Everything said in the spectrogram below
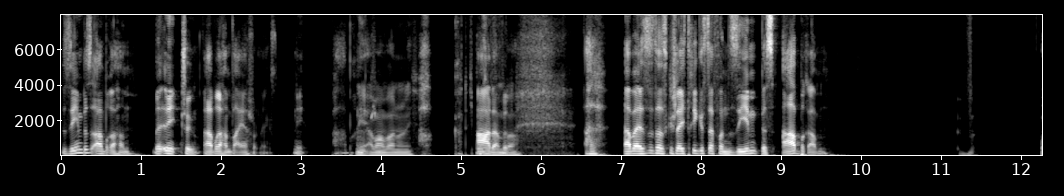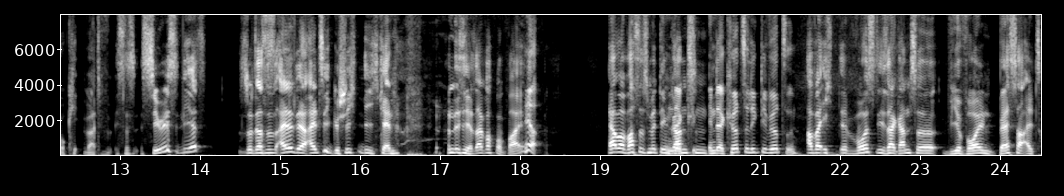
Sem bis Abraham. Äh, nee, Entschuldigung, Abraham war ja schon längst. Abraham. nee, aber war noch nicht. Gott, ich bin so Adam verwirrt. war. Aber es ist das Geschlechtsregister von Sem bis Abram. Okay, warte, ist das seriously jetzt? So, das ist eine der einzigen Geschichten, die ich kenne. Dann ist sie jetzt einfach vorbei? Ja. Ja, aber was ist mit dem in ganzen. Der, in der Kürze liegt die Würze. aber ich, äh, wo ist dieser ganze, wir wollen besser als.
